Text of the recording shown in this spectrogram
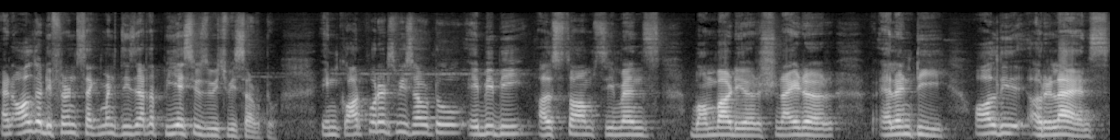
and all the different segments, these are the PSUs which we serve to. In corporates, we serve to ABB, Alstom, Siemens, Bombardier, Schneider, L&T, all the uh, Reliance,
